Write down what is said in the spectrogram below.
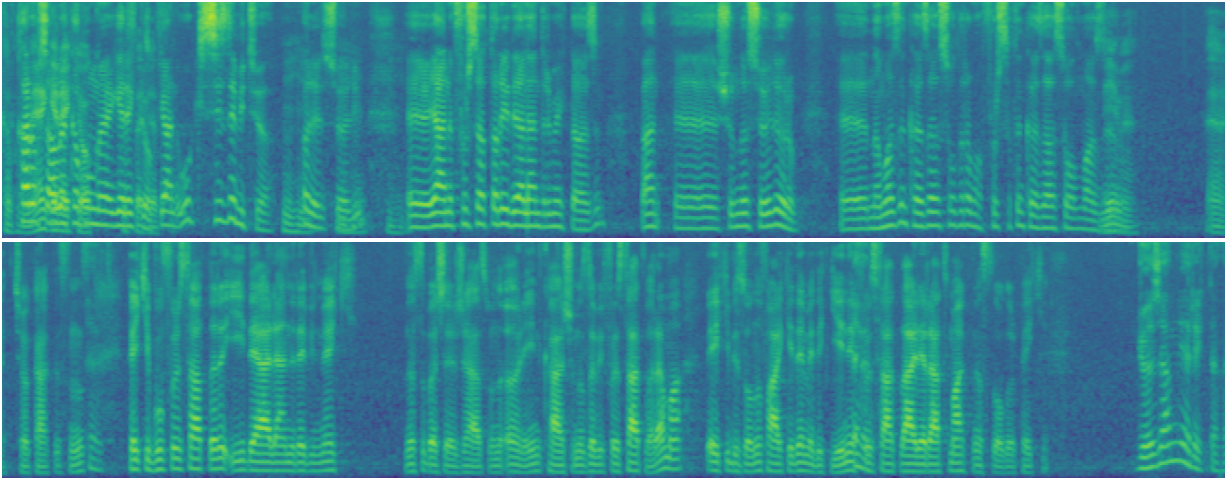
kapılmaya karamsarlığa gerek yok. kapılmaya gerek yok. kısacası. Yani bu sizde bitiyor. hı, Öyle söyleyeyim. Ee, yani fırsatları değerlendirmek lazım. Ben e, şunu da söylüyorum. E, namazın kazası olur ama fırsatın kazası olmaz Değil diyorum. mi? Evet çok haklısınız. Evet. Peki bu fırsatları iyi değerlendirebilmek nasıl başaracağız bunu? Örneğin karşımızda bir fırsat var ama belki biz onu fark edemedik. Yeni Evet. fırsatlar yaratmak nasıl olur peki? Gözlemleyerekten.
